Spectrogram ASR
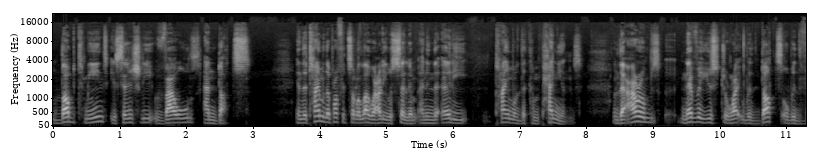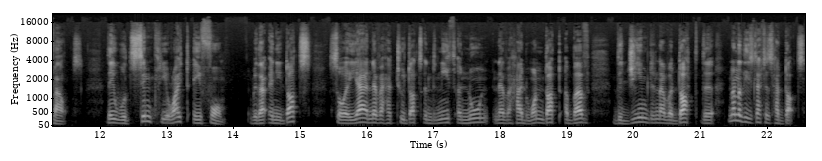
Dabt means essentially vowels and dots in the time of the Prophet ﷺ and in the early time of the companions, the Arabs never used to write with dots or with vowels. They would simply write a form without any dots. So a ya never had two dots underneath, a noon never had one dot above, the jim didn't have a dot, the, none of these letters had dots.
